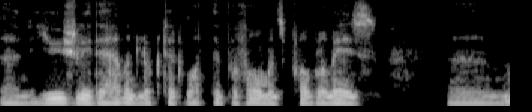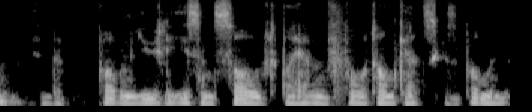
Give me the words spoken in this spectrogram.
And usually they haven't looked at what the performance problem is. Um, the problem usually isn't solved by having four Tomcats because the problem in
